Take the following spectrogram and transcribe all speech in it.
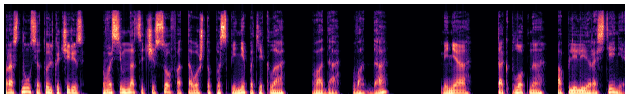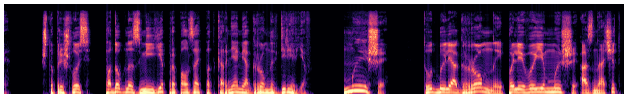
Проснулся только через 18 часов от того, что по спине потекла вода. Вода? Меня так плотно оплели растения, что пришлось, подобно змее, проползать под корнями огромных деревьев. Мыши! Тут были огромные полевые мыши, а значит,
